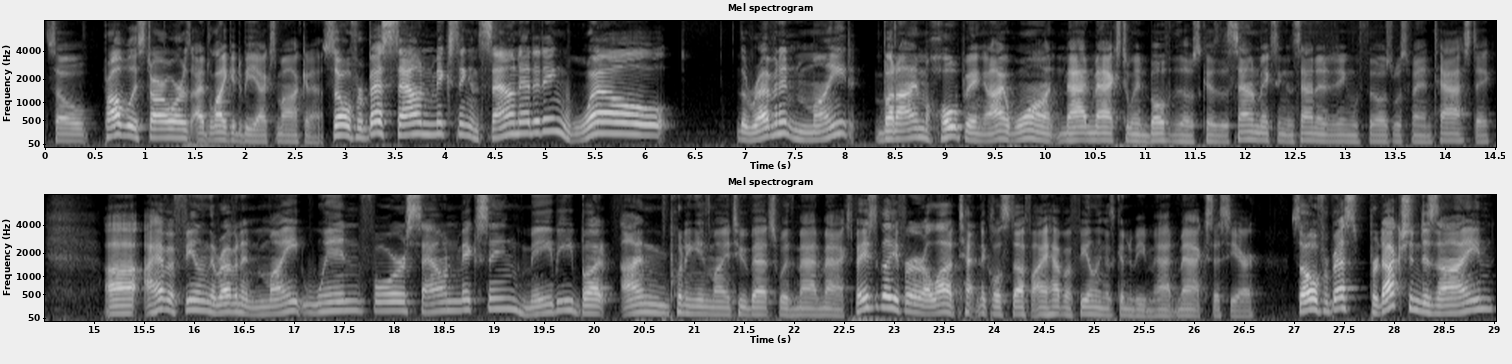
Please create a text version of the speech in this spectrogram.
So probably Star Wars. I'd like it to be Ex Machina. So for best sound mixing and sound editing, well, The Revenant might, but I'm hoping and I want Mad Max to win both of those because the sound mixing and sound editing with those was fantastic. Uh, I have a feeling the Revenant might win for sound mixing, maybe, but I'm putting in my two bets with Mad Max. Basically, for a lot of technical stuff, I have a feeling it's going to be Mad Max this year. So, for best production design,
